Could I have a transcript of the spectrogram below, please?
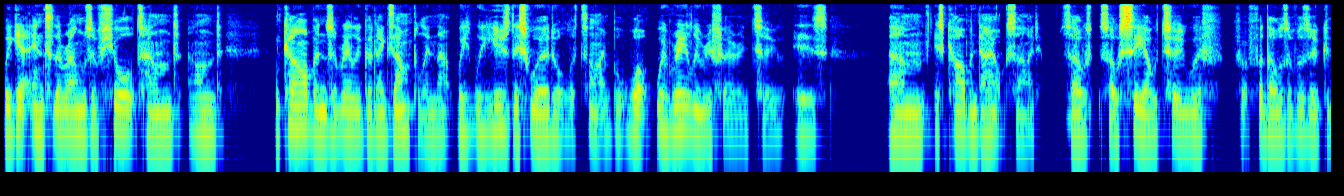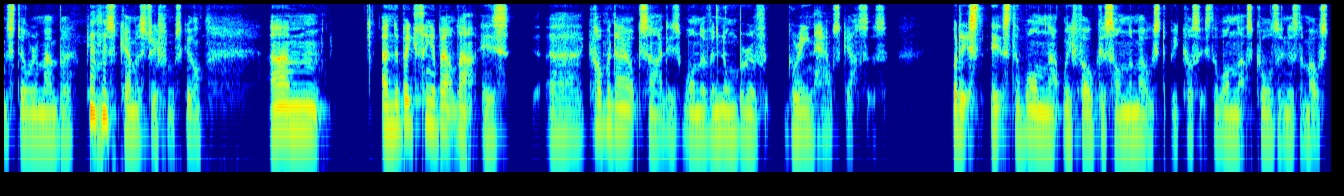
we get into the realms of shorthand, and and carbon's a really good example in that. We we use this word all the time, but what we're really referring to is um, is carbon dioxide. So so CO two, with for, for those of us who can still remember chemistry from school. Um, and the big thing about that is uh, carbon dioxide is one of a number of greenhouse gases, but it's it's the one that we focus on the most because it's the one that's causing us the most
